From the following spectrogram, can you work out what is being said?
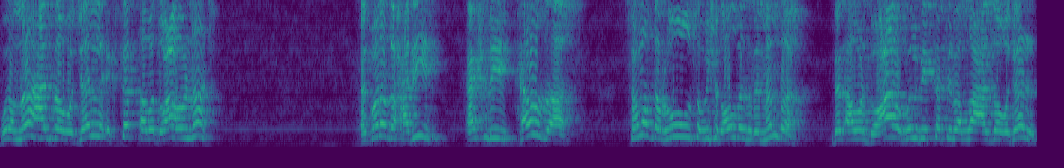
will Allah Azza wa Jal accept our dua or not? As one of the hadith actually tells us some of the rules, we should always remember that our dua will be accepted by Allah Azza wa Jal.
